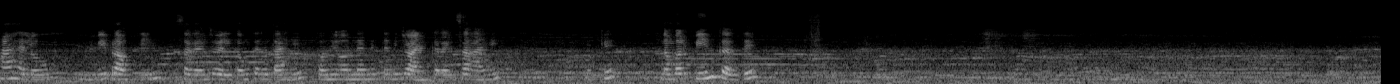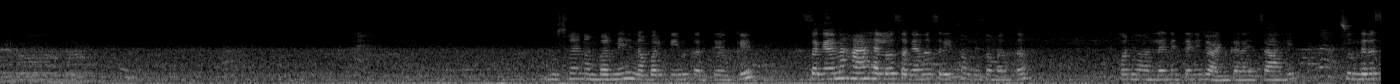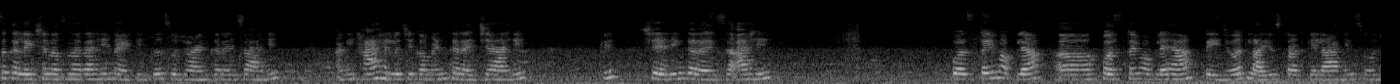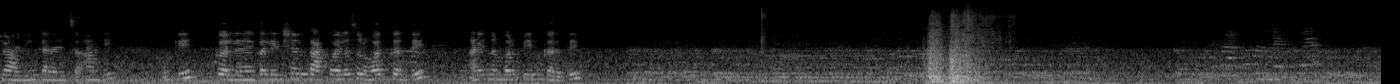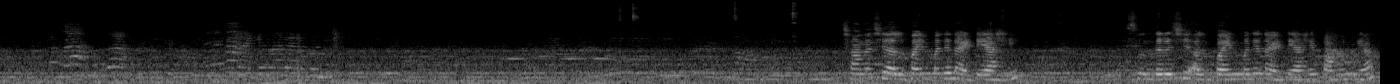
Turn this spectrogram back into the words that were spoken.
हा हॅलो. मी प्राप्ती. सगळ्यांचे वेलकम करत आहे. कोणी ऑनलाईन त्यांनी जॉईन करायचं आहे. ओके नंबर पिन करते. दुसऱ्या नंबरने नंबर पिन करते ओके सगळ्यांना हा हॅलो. सगळ्यांना श्री स्वामी समर्थ. कोणी ऑनलाईन त्यांनी जॉईन करायचं आहे. सुंदर असं कलेक्शन असणार आहे. नाईटीचं सो जॉईन करायचं आहे. आणि हा हॅलोची कमेंट करायची आहे. ओके शेअरिंग करायचं आहे. फर्स्ट टाइम आपल्या फर्स्ट टाइम आपल्या ह्या पेजवर लाईव्ह स्टार्ट केला आहे. सो जॉईनिंग करायचं आहे. ओके कले कलेक्शन दाखवायला सुरुवात करते. आणि नंबर पिन करते. अशी अल्पाईन मध्ये नाईटी आहे. सुंदर अशी अल्पाईन मध्ये नाईटी आहे. पाहून घ्या.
